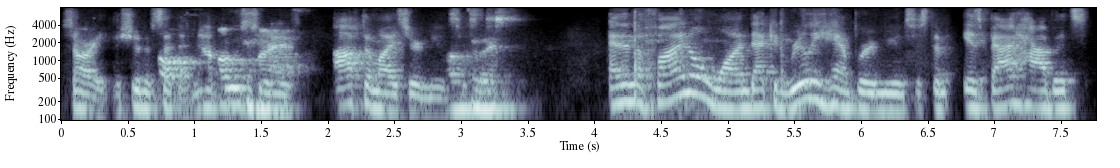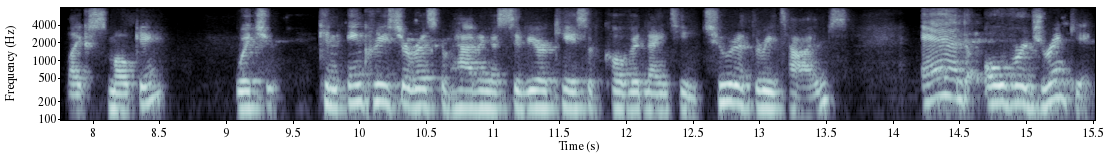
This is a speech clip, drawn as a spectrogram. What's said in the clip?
sorry, I shouldn't have said oh, that, not boost your, optimize your immune system. And then the final one that could really hamper immune system is bad habits like smoking, which can increase your risk of having a severe case of COVID 19 two to three times and over drinking.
